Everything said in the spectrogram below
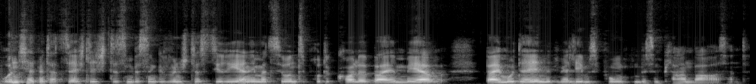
Und ich hätte mir tatsächlich das ein bisschen gewünscht, dass die Reanimationsprotokolle bei mehr, bei Modellen mit mehr Lebenspunkten ein bisschen planbarer sind.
